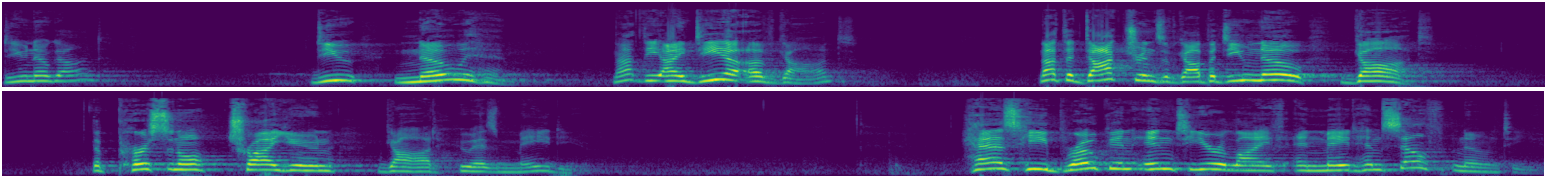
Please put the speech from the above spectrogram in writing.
Do you know God? Do you know Him? Not the idea of God, not the doctrines of God, but do you know God? The personal triune God who has made you. Has He broken into your life and made Himself known to you?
